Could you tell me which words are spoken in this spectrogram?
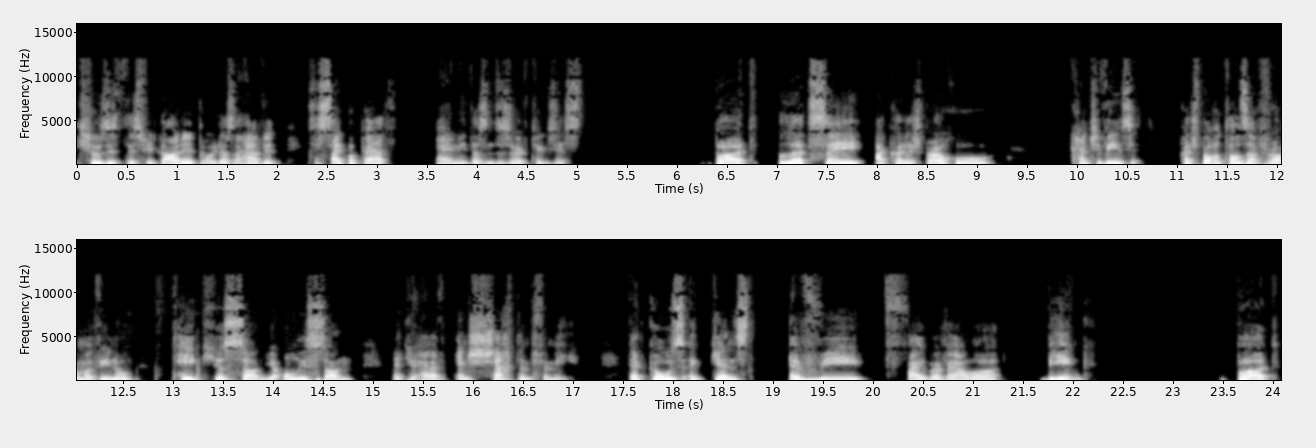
chooses to disregard it or he doesn't have it, he's a psychopath and he doesn't deserve to exist. But let's say HaKadosh Baruch Hu contravenes it. HaKadosh Baruch Hu tells Avram Avinu, take your son, your only son, that you have and shech them for me. That goes against every fiber of our being. But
